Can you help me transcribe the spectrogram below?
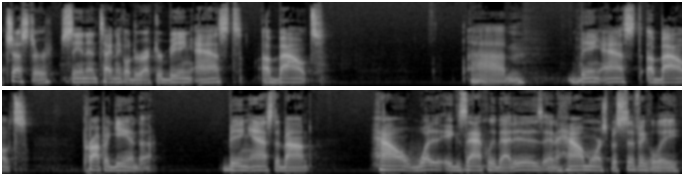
Chester, CNN technical director, being asked about um, being asked about propaganda, being asked about how what exactly that is and how more specifically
